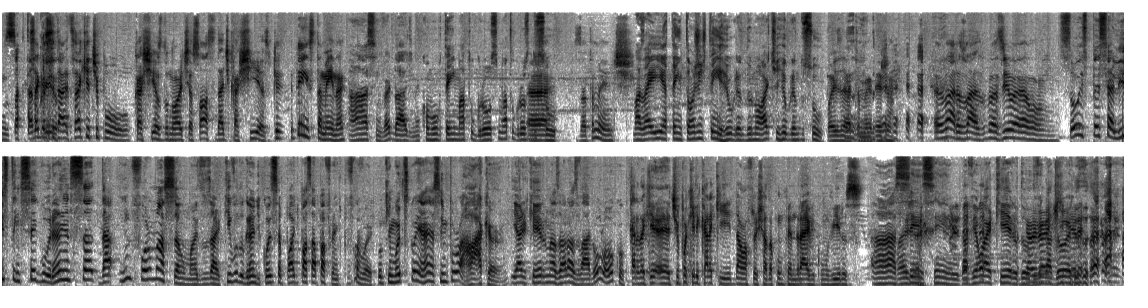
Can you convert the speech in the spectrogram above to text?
Só que tá Será que, cidade, será que, tipo, Caxias do Norte é só a cidade de Caxias? Porque tem isso também, né? Ah, sim, verdade, né? Como tem em Mato Grosso e Mato Grosso É. do Sul. Exatamente. Mas aí até então a gente tem Rio Grande do Norte e Rio Grande do Sul. Pois é, também, veja. É, vários, vários. O Brasil é um. Sou especialista em segurança da informação, mas os arquivos do Grande Coisa você pode passar pra frente, por favor. O que muitos conhecem por hacker e arqueiro nas horas vagas. Ô, louco. Cara daqui, é tipo aquele cara que dá uma flechada com um pendrive com vírus. Ah, Mas sim, é. sim. O Gavião Arqueiro do Gavião Vingadores. Arqueiro, exatamente.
